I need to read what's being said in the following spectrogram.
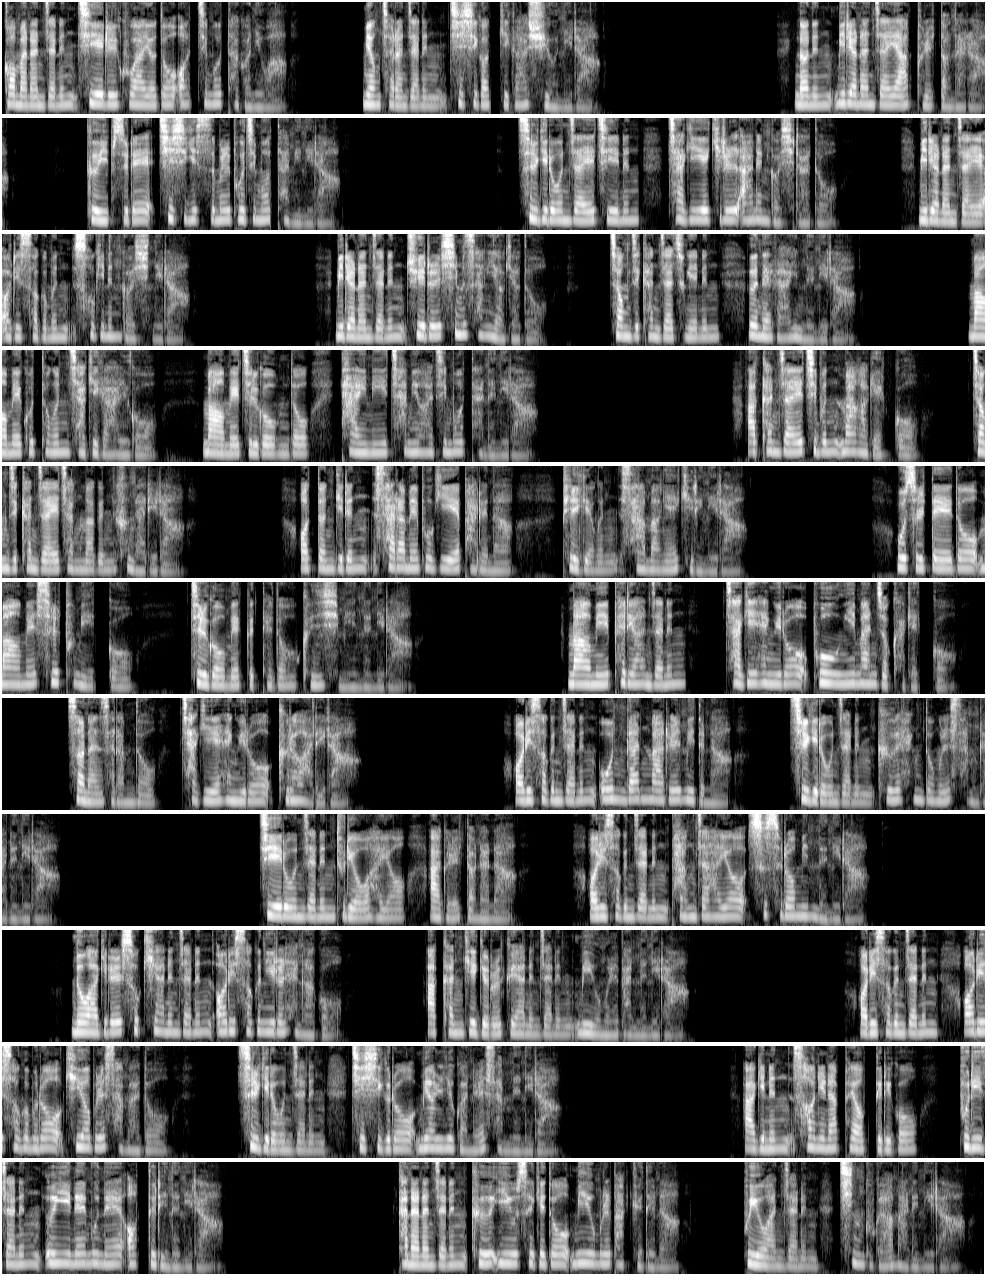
거만한 자는 지혜를 구하여도 얻지 못하거니와 명철한 자는 지식 얻기가 쉬우니라. 너는 미련한 자의 앞을 떠나라. 그 입술에 지식 있음을 보지 못함이니라. 슬기로운 자의 지혜는 자기의 길을 아는 것이라도 미련한 자의 어리석음은 속이는 것이니라. 미련한 자는 죄를 심상히 여겨도 정직한 자 중에는 은혜가 있느니라. 마음의 고통은 자기가 알고 마음의 즐거움도 타인이 참여하지 못하느니라. 악한 자의 집은 망하겠고 정직한 자의 장막은 흥하리라. 어떤 길은 사람의 보기에 바르나 필경은 사망의 길이니라. 웃을 때에도 마음에 슬픔이 있고 즐거움의 끝에도 근심이 있느니라. 마음이 패려한 자는 자기 행위로 보응이 만족하겠고 선한 사람도 자기의 행위로 그러하리라. 어리석은 자는 온갖 말을 믿으나 슬기로운 자는 그 행동을 삼가느니라. 지혜로운 자는 두려워하여 악을 떠나나 어리석은 자는 방자하여 스스로 믿느니라. 노하기를 속히 하는 자는 어리석은 일을 행하고 악한 계교를 꾀하는 자는 미움을 받느니라. 어리석은 자는 어리석음으로 기업을 삼아도 슬기로운 자는 지식으로 면류관을 삼느니라. 악인은 선인 앞에 엎드리고 불의자는 의인의 문에 엎드리느니라. 가난한 자는 그 이웃에게도 미움을 받게 되나 부요한 자는 친구가 많으니라.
